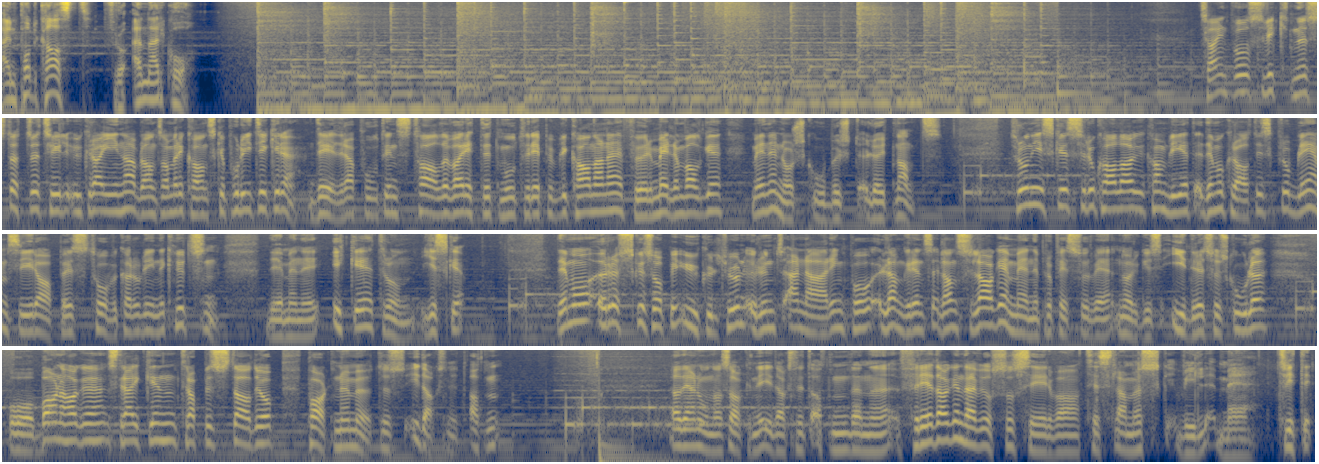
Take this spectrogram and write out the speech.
En podkast fra NRK. Tegn på sviktende støtte til Ukraina blant amerikanske politikere. Deler av Putins tale var rettet mot republikanerne før mellomvalget, mener norsk oberstløytnant. Trond Giskes lokallag kan bli et demokratisk problem, sier Aps Tove Karoline Knutsen. Det mener ikke Trond Giske. Det må røskes opp i ukulturen rundt ernæring på langrennslandslaget, mener professor ved Norges idrettshøgskole. Og barnehagestreiken trappes stadig opp. Partene møtes i Dagsnytt 18. Ja, Det er noen av sakene i Dagsnytt 18 denne fredagen, der vi også ser hva Tesla Musk vil med Twitter.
